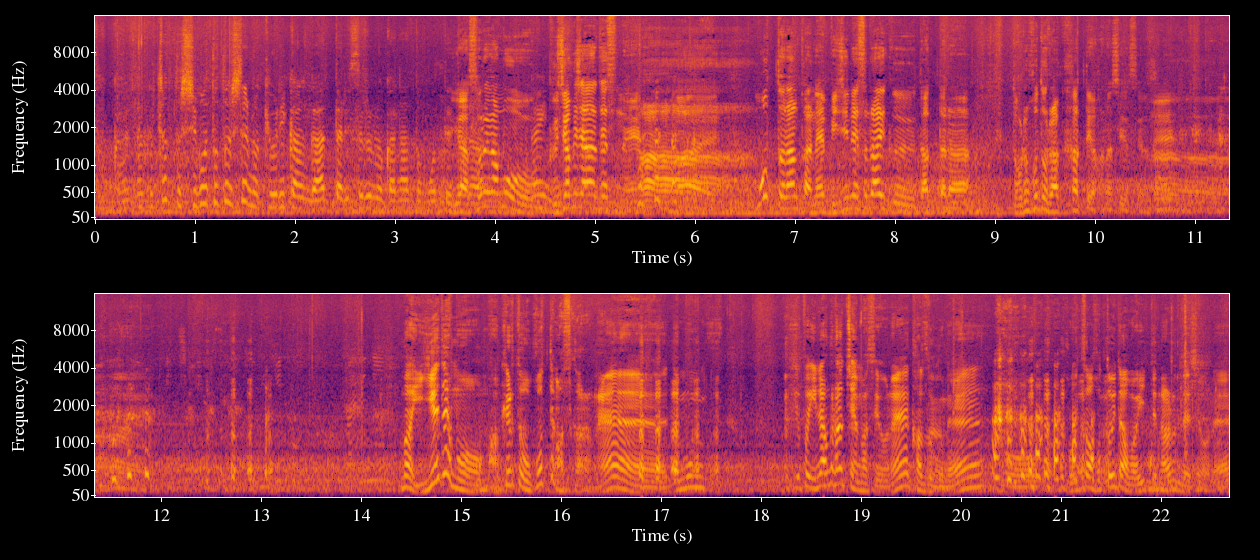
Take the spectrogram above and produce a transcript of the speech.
そっかなんかちょっと仕事としての距離感があったりするのかなと思っていやそれがもうぐちゃぐちゃですね。あはい。もっとなんかねビジネスライクだったらどれほど楽かっていう話ですよね。はい。まあ家でも負けると怒ってますからね。でもやっぱいなくなっちゃいますよね家族ね。もうこいつはほっといた方がいいってなるんでしょうね。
